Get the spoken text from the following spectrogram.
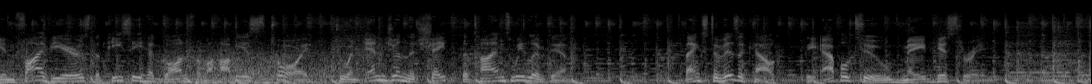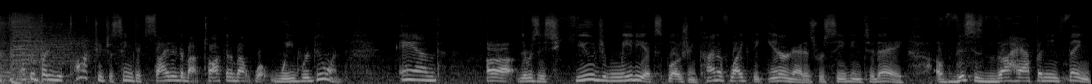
In five years, the PC had gone from a hobbyist's toy to an engine that shaped the times we lived in. Thanks to VisiCalc, the Apple II made history. Everybody you talked to just seemed excited about talking about what we were doing. And uh, there was this huge media explosion, kind of like the internet is receiving today, of this is the happening thing.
